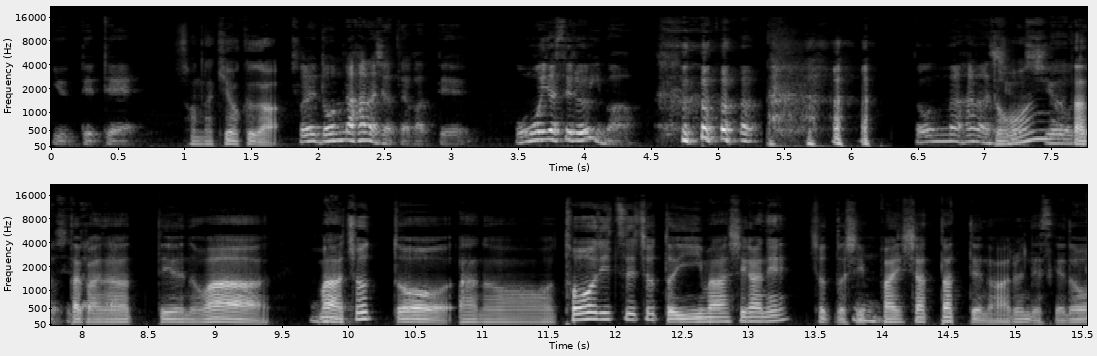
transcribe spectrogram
言ってて、そんな記憶が。それどんな話だったかって思い出せる？今。どんな話どをしよんなだっうとしてたたかなっていうのは、まあちょっっと、あのー当日ちょっと言い回しがね、ちょっと失敗しちゃったっていうのはあるんですけど、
